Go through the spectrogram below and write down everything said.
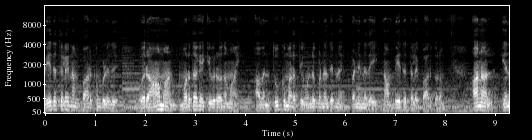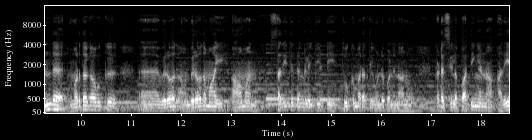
வேதத்திலே நாம் பார்க்கும் பொழுது ஒரு ஆமான் முரதகைக்கு விரோதமாய் அவன் தூக்கு மரத்தை உண்டு பண்ணது பண்ணினதை நாம் வேதத்தில் பார்க்கிறோம். ஆனால் எந்த மொர்தகாவுக்கு விரோத விரோதமாய் ஆமான் சதி திட்டங்களை தீட்டி தூக்கு மரத்தை உண்டு பண்ணினானோ? கடைசியில் பார்த்தீங்கன்னா அதே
